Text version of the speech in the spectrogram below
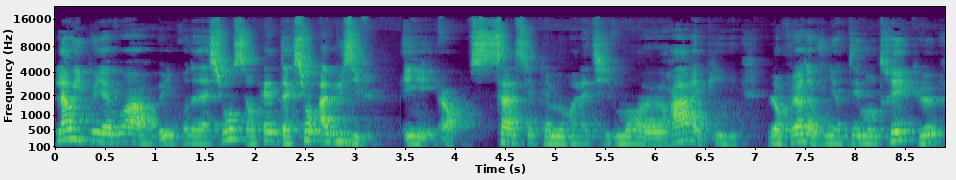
Là où il peut y avoir une condamnation, c'est en cas d'action abusive. Et alors ça, c'est quand même relativement euh, rare. Et puis l'employeur doit venir démontrer que le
